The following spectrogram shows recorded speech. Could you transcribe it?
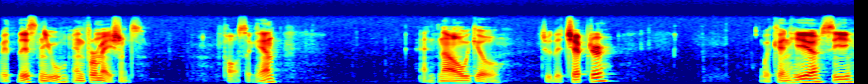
with this new information. Pause again. And now we go to the chapter. We can here see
